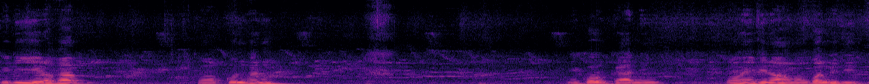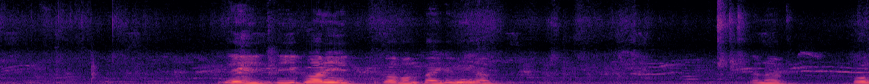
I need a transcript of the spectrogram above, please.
ก็ดีหรอกครับ ขอบคุณเพิ่นในโครงการนี้ขอให้พี่น้องบางคนก็สิเอ้ดีกว่านี่ ก็ผมไปกับนี้ครับสำหรับโครง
